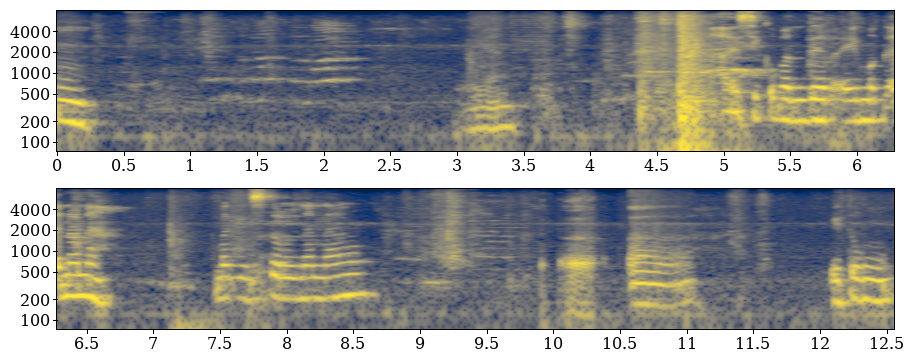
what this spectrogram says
Mm. Ayan. Ay, si Commander ay mag ano na, mag-install na ng ah, ah, itong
